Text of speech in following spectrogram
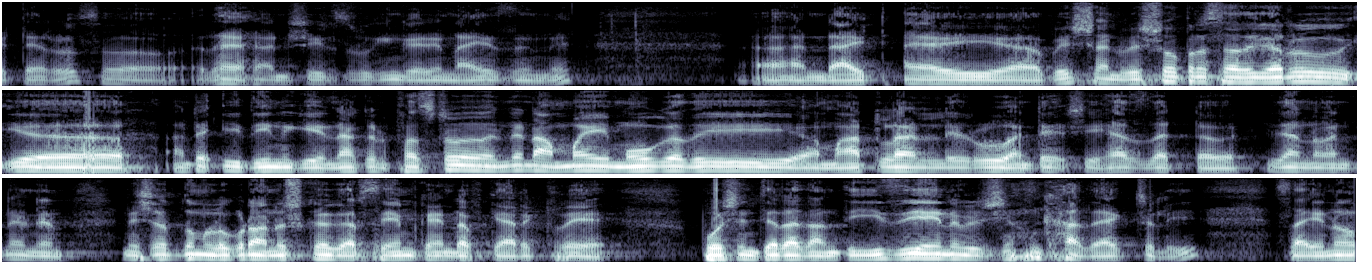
పెట్టారు. సో అండ్ షీట్స్ looking very nice in it. And I I wish and Vishwaprasad garu అంటే దీనికి నాకు ఫస్ట్ ఏంటంటే అమ్మాయి మూగది మాట్లాడలేరు. అంటే షీ హ్యాస్ దట్ ఇదన్న వెంటనే నేను నిశ్శబ్దంలో కూడా అనుష్క గారు సేమ్ కైండ్ ఆఫ్ క్యారెక్టరే పోషించారు. అది అంత ఈజీ అయిన విషయం కాదు actually. So I know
